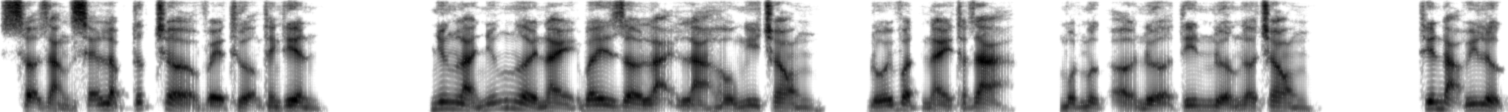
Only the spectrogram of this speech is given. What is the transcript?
sợ rằng sẽ lập tức trở về thượng thanh thiên. Nhưng là những người này bây giờ lại là hầu nghi trong, đối vật này thật giả, một mực ở nửa tin nửa ngờ trong. Thiên đạo uy lực,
